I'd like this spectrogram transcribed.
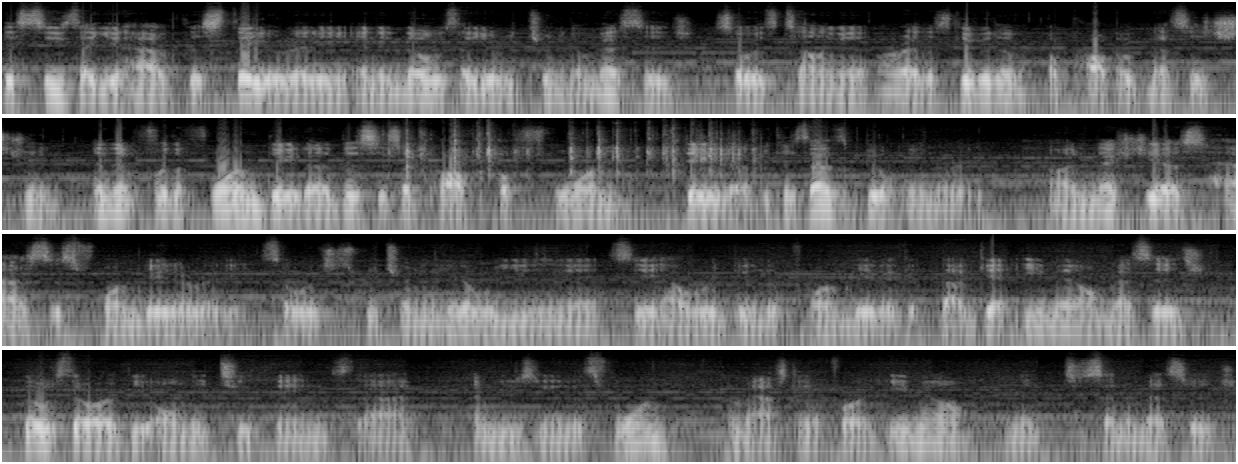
it sees that you have the state already and it knows that you're returning a message. So it's telling it, all right, let's give it a, a prop of message string. And then for the form data, this is a prop of form data because that's built in already. Uh, Next.js has this form data already. So we're just returning here, we're using it, see how we're doing the form data, get, get email, message. Those are the only two things that I'm using in this form. I'm asking for an email and then to send a message.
